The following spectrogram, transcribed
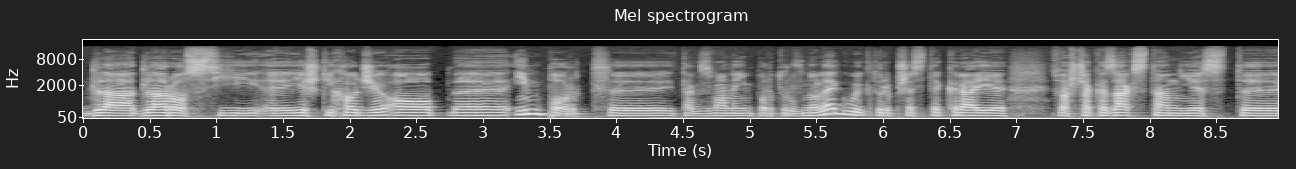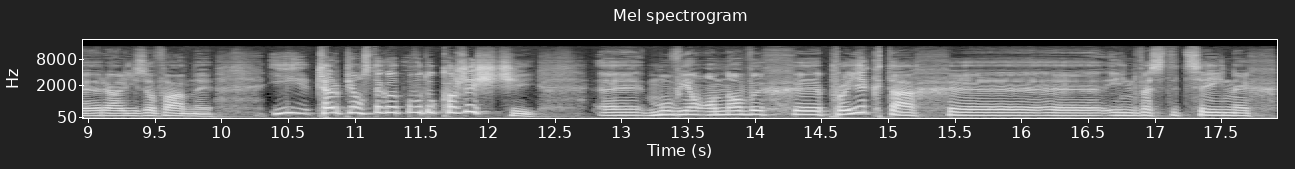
dla, dla Rosji, e, jeśli chodzi o e, import, tak zwany import równoległy, który przez te kraje, zwłaszcza Kazachstan, jest realizowany. I czerpią z tego powodu korzyści. Mówią o nowych projektach inwestycyjnych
